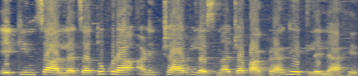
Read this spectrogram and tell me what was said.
एक इंच आल्याचा तुकडा आणि चार लसणाच्या पाकळ्या घेतलेल्या आहेत.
